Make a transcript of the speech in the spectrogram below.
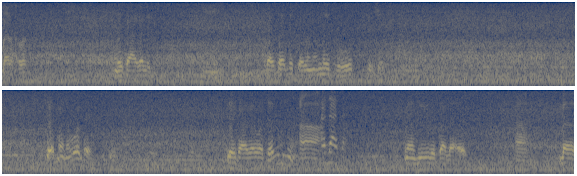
બરાબર. લોકો આગળ તો કરુણાનો દોષ છે. તો મને બોલે. એક આગળ વધે ને? હા. તો કાલે આવ્યો હા. લાવ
